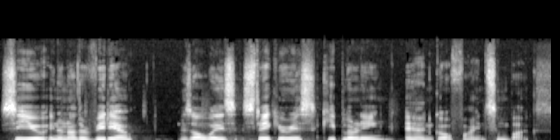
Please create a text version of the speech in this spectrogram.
See you in another video. As always, stay curious, keep learning, and go find some bugs.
